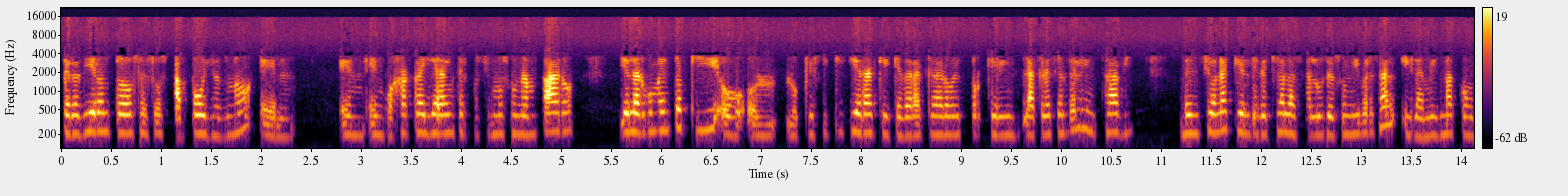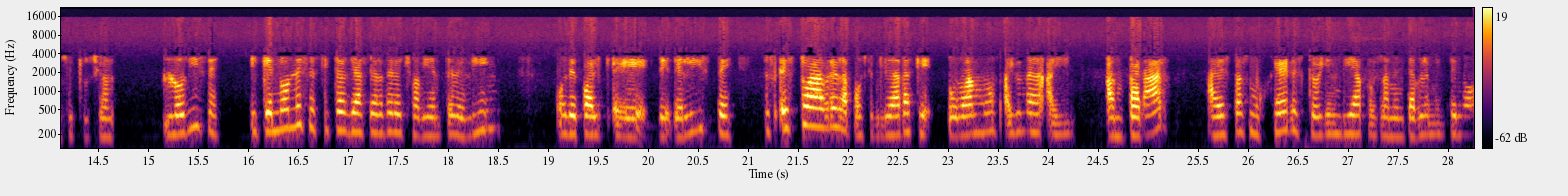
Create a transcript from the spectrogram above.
perdieron todos esos apoyos no en, en, en Oaxaca ya interpusimos un amparo y el argumento aquí o, o, lo que sí quisiera que quedara claro es porque la creación del INSABI menciona que el derecho a la salud es universal y la misma constitución lo dice y que no necesitas ya ser derechohabiente del IN o de, cual, eh, de, del ISPE. Entonces, esto abre la posibilidad a que podamos, hay una, hay amparar a estas mujeres que hoy en día, pues lamentablemente no,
